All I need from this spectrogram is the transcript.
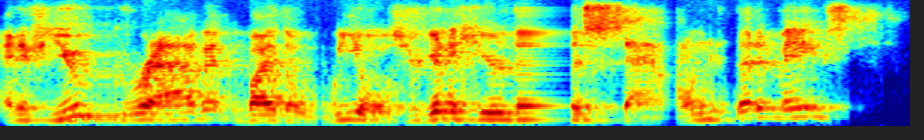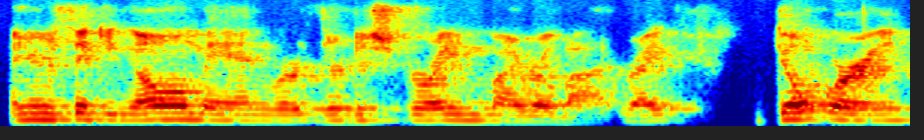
And if you grab it by the wheels, you're gonna hear the the sound that it makes and you're thinking, oh man, they're destroying my robot, right? Don't worry,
